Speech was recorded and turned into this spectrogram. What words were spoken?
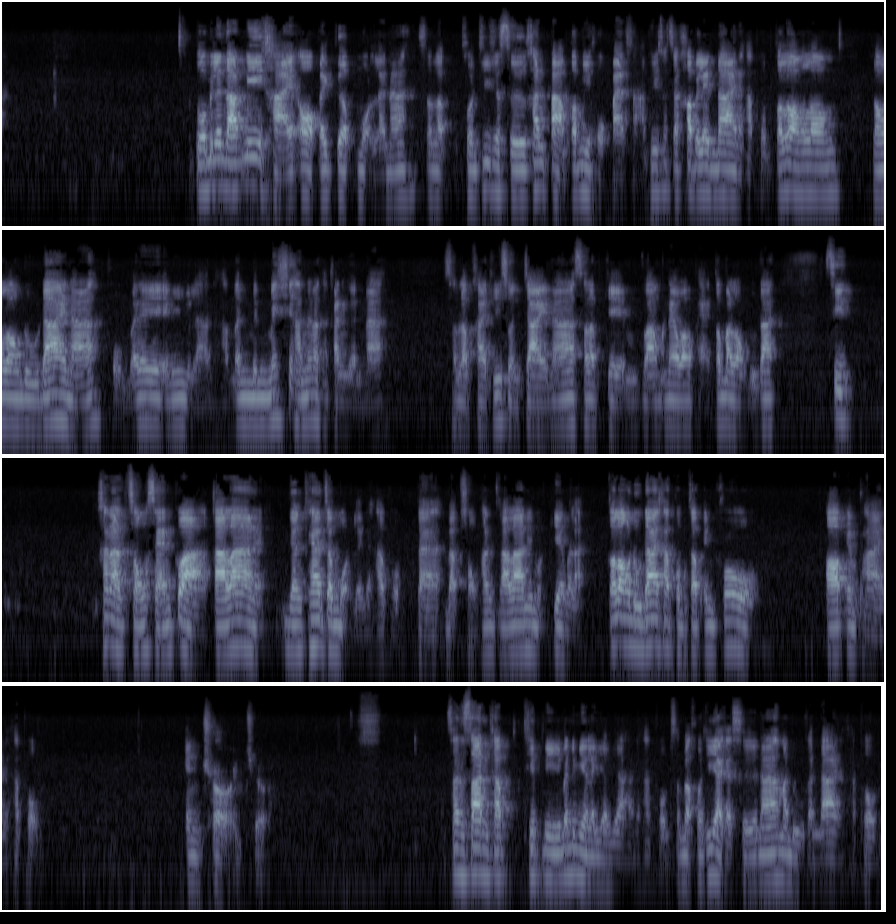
ตัวมิลันดัตนี่ขายออกไปเกือบหมดแล้วนะสำหรับคนที่จะซื้อขั้นต่ำก็มี 683 ที่เขาจะเข้าไปเล่นได้นะครับผมก็ลองลองลองลองดูได้นะ ผมไม่ได้ไอ้นี่อยู่แล้วนะครับมันมันไม่ใช่คำแนะนำทางการเงินนะสำหรับใครที่สนใจนะสำหรับเกมวางแนววางแผนก็มาลองดูได้ ขนาด 2 0 0แสนกว่ากาล่าเนี่ยยังแทบจะหมดเลยนะครับผม แต่แบบ 2,000 กาล่านี่หมดเกลี้ยงไปละ ก็ลองดูได้ครับผมกับ Encro of Empire นะครับผม Encro Encro สั้นๆครับทริปนี้ไม่ได้มีอะไรยาวๆนะครับผมสำหรับคนที่อยากจะซื้อนะมาดูกันได้นะครับผม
